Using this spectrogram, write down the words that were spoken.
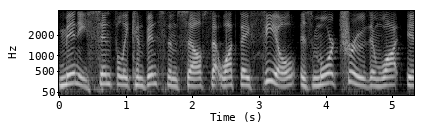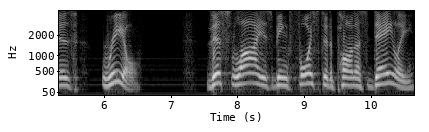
Many sinfully convince themselves that what they feel is more true than what is real. This lie is being foisted upon us daily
